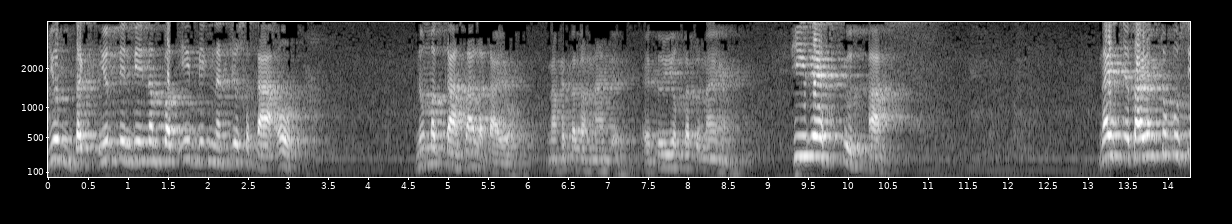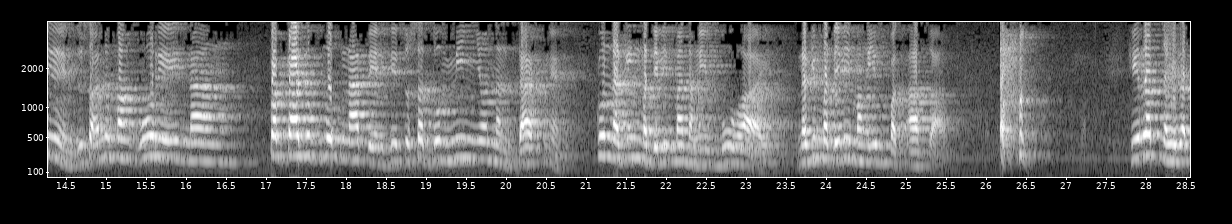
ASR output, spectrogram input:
yung, yung tindi ng pag-ibig ng Diyos sa tao. Nung magkasala tayo, nakita lang natin, ito yung katunayan. He rescued us. Nais niya tayong tubusin doon sa anumang uri ng pagkalugmok natin dito sa dominion ng darkness. Kung naging madilim man ang iyong buhay, naging madilim ang iyong pag-asa, hirap na hirap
